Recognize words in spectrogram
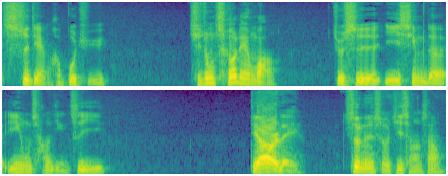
试点和布局，其中车联网。就是 eSIM 的应用场景之一。第二类，智能手机厂商，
